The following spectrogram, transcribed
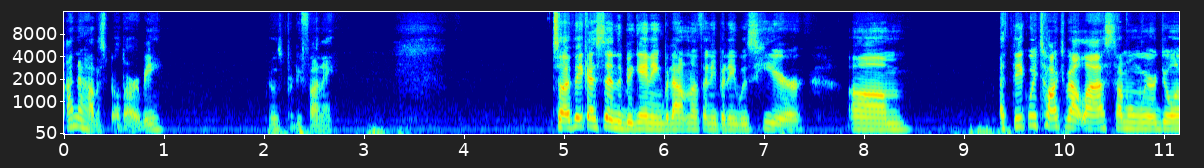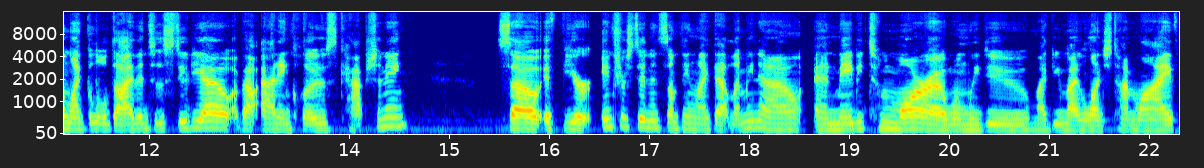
I know how to spell Darby. It was pretty funny. So I think I said in the beginning, but I don't know if anybody was here. Um, I think we talked about last time when we were doing like the little dive into the studio about adding closed captioning. So if you're interested in something like that, let me know. And maybe tomorrow when we do my do my lunchtime live,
